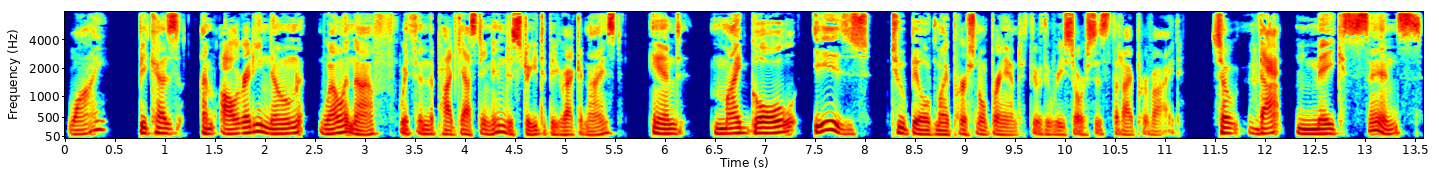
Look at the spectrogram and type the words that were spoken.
Why? Because I'm already known well enough within the podcasting industry to be recognized. And my goal is to build my personal brand through the resources that I provide. So that makes sense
